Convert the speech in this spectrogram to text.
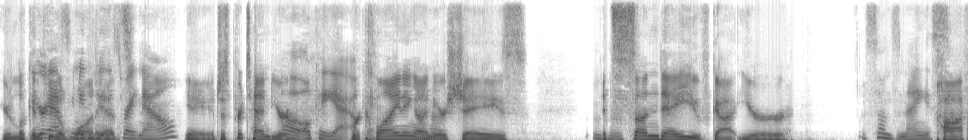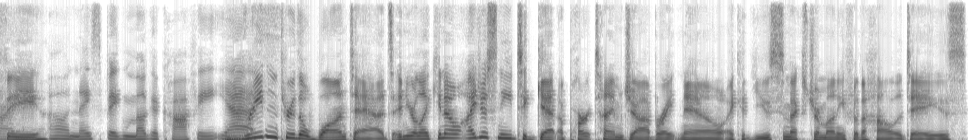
You're looking you're through the me to one this right now. Yeah, yeah. Just pretend you're Oh, okay, yeah. okay. reclining on Uh-huh. Mm-hmm. your chaise. It's Sunday. You've got your This sounds nice. Coffee. oh, nice big mug of coffee. Yeah. reading through the want ads, and you're like, you know, I just need to get a part time job right now. I could use some extra money for the holidays.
